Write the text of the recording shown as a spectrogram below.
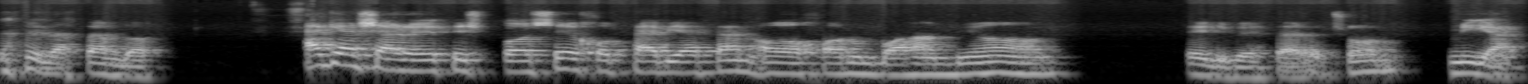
رفتم داد اگر شرایطش باشه خب طبیعتا آقا خانم با هم بیان خیلی بهتره. چون میگم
